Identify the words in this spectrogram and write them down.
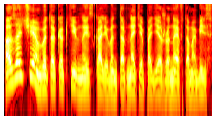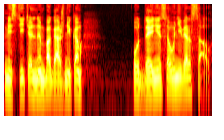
А зачем вы так активно искали в интернете подержанный автомобиль с вместительным багажником? У Денниса универсал.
